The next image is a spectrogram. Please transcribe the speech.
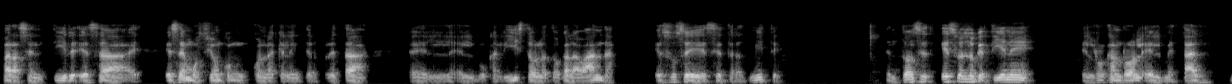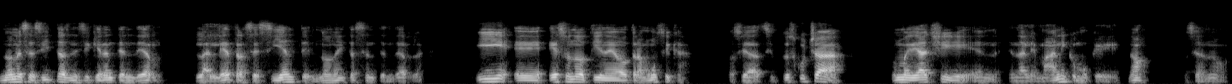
para sentir esa, esa emoción con, la que la interpreta el, vocalista o la toca la banda. Eso se, transmite. Entonces, eso es lo que tiene el rock and roll, el metal. No necesitas ni siquiera entender la letra, se siente, no necesitas entenderla. Y eh, eso no tiene otra música. O sea, si tú escuchas un mariachi en, en alemán y como que no, o sea, no,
